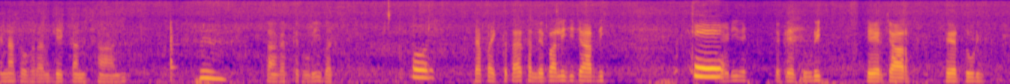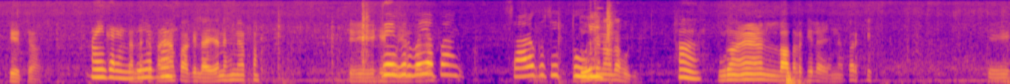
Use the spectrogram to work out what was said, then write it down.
ਇੰਨਾ ਸੁਖਰਾ ਵੀ ਦੇਖਾਂ ਨੂੰ ਛਾਂ ਜੀ। ਹੂੰ। ਤਾਂ ਕਰਕੇ ਥੋੜੀ ਬਚ। ਹੋਰ? ਤੇ ਆਪਾਂ ਇੱਕ ਤਾਂ ਥੱਲੇ ਪਾ ਲਈ ਸੀ ਚਾਰ ਦੀ। ਤੇ ਰੇੜੀ ਦੇ ਤੇ ਫਿਰ ਤੂੜੀ ਫੇਰ ਚਾਰ ਫੇਰ ਤੂੜੀ ਫੇਰ ਚਾਰ। ਐਂ ਕਰਾਂਗੇ ਤਿੰਨ ਬਈ ਆਪਾਂ। ਕਟਾਇਆ ਪਾ ਕੇ ਲੈ ਜਾਂਦੇ ਹੁੰਦੇ ਆਪਾਂ। ਤੇ ਇਹ ਤੇ ਹੋ ਫਿਰ ਜਾਂਦਾ ਬਈ ਗਾ, ਆਪਾਂ ਸਾਰਾ ਕੁਝ ਦੋ ਤੂੜੀ ਦਿਨਾਂ ਦਾ ਹੋ ਜੂ। ਹਾਂ। ਪੂਰਾ ਐ ਲਾਦੜ ਕੇ ਲੈ ਜਾਂਦੇ ਆ ਭਰ ਕੇ। ਤੇ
